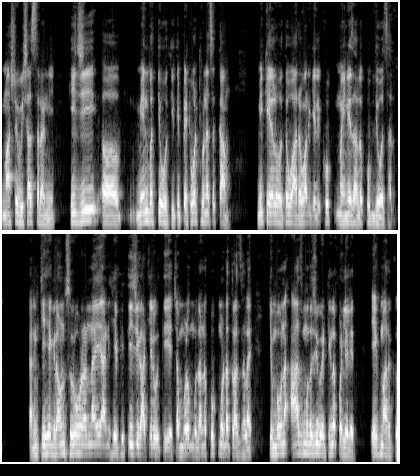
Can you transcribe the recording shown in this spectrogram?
मास्टर विशाल सरांनी ही जी मेणबत्ती होती ती पेटवत ठेवण्याचं काम मी केलेलं होतं. वारंवार गेले खूप महिने झालं खूप दिवस झालं. कारण की हे ग्राउंड सुरू होणार नाही आणि हे भीती जी गाठलेली होती याच्यामुळे मुलांना खूप मोठा त्रास झालाय. किंबहुना आज मुलं जी वेटिंगला पडलेले आहेत एक मार्क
